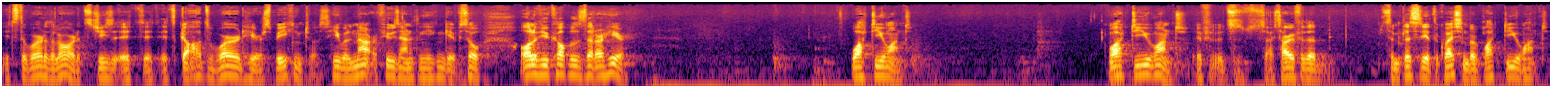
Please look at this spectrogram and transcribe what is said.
It's the word of the Lord. It's, Jesus, it, it, it's God's word here speaking to us. He will not refuse anything he can give. So, all of you couples that are here, what do you want? What do you want? If it's, sorry for the simplicity of the question, but what do you want?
